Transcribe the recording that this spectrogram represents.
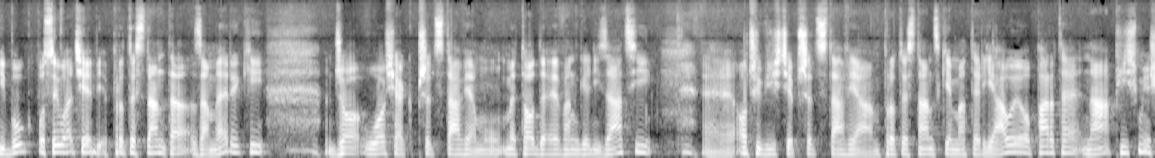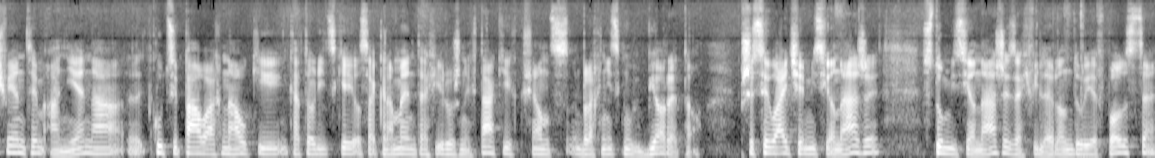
I Bóg posyła ciebie, protestanta z Ameryki. Joe Łosiak przedstawia mu metodę ewangelizacji. E, oczywiście przedstawia protestanckie materiały oparte na Piśmie Świętym, a nie na kucypałach nauki katolickiej o sakramentach i różnych takich. Ksiądz Blachnicki mówi, biorę to przysyłajcie misjonarzy, stu misjonarzy, za chwilę ląduje w Polsce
